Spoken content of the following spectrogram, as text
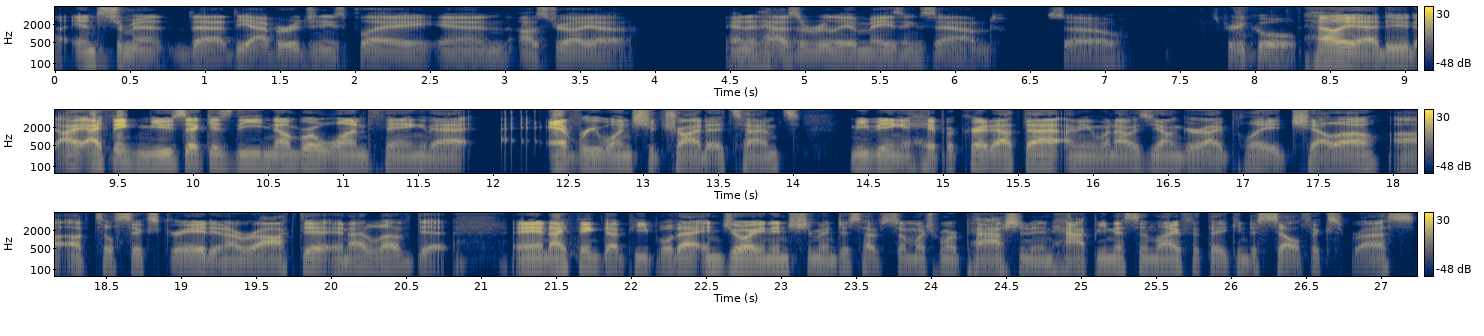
uh, instrument that the Aborigines play in Australia, and it has a really amazing sound. So it's pretty cool. Hell yeah, dude. I, I think music is the number one thing that everyone should try to attempt. Me being a hypocrite at that. I mean, when I was younger, I played cello uh, up till sixth grade and I rocked it and I loved it. And I think that people that enjoy an instrument just have so much more passion and happiness in life that they can just self express.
